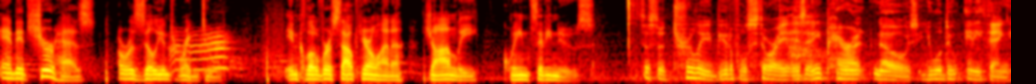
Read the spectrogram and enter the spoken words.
And it sure has a resilient ring to it. In Clover, South Carolina, John Lee, Queen City News. It's just a truly beautiful story. As any parent knows, you will do anything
